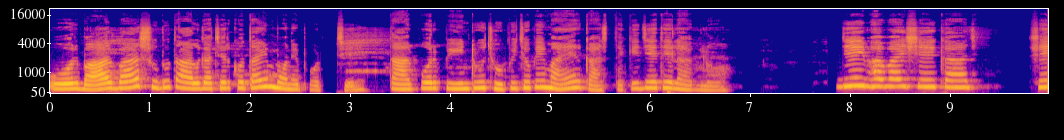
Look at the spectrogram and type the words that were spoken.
ওর বারবার শুধু তাল গাছের কথাই মনে পড়ছে। তারপর পিন্টু চুপি চুপি মায়ের কাছ থেকে যেতে লাগল। যেই ভাবায় সেই কাজ, সে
